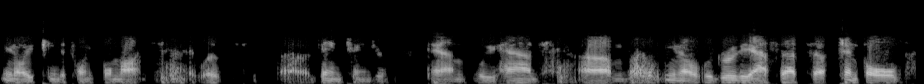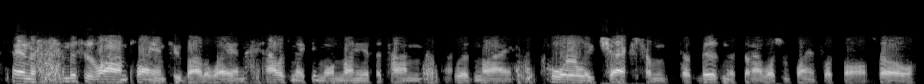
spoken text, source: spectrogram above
you know 18 to 24 months. It was a game changer and we had, um, you know, we grew the asset uh, tenfold. And, and this is why I'm playing too, by the way. And I was making more money at the time with my quarterly checks from the business than I was from playing football. So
